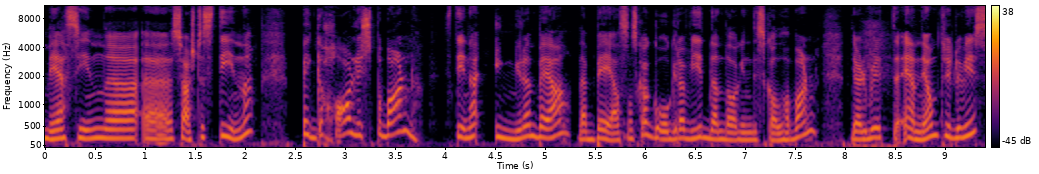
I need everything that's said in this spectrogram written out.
med sin uh, kjæreste Stine. Begge har lyst på barn. Stine er yngre enn Bea. Det er Bea som skal gå gravid den dagen de skal ha barn. Det har de blitt enige om, tydeligvis.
